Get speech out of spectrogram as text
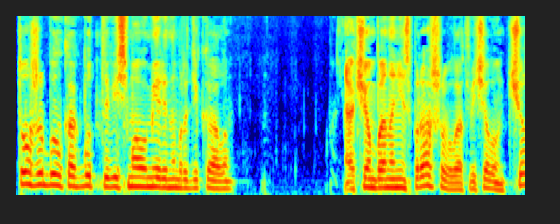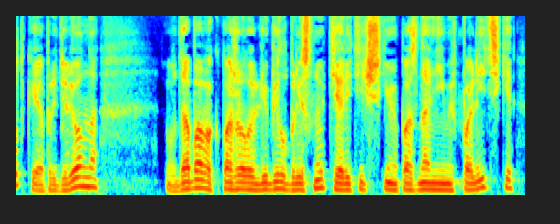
тоже был как будто весьма умеренным радикалом. О чем бы она ни спрашивала, отвечал он четко и определенно. Вдобавок, пожалуй, любил блеснуть теоретическими познаниями в политике –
